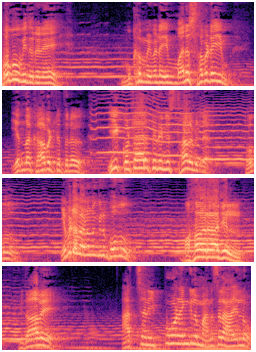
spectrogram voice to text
പോകൂ വിതുരനെ. മുഖം ഇവിടെയും മനസ്സവിടെയും എന്ന കാവട്യത്തിന് ഈ കൊട്ടാരത്തിന് ഇനി സ്ഥാനമില്ല. പോകൂ. എവിടെ വേണമെങ്കിലും പോകൂ. മഹാരാജൻ പിതാവേ അച്ഛൻ ഇപ്പോഴെങ്കിലും മനസ്സിലായല്ലോ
